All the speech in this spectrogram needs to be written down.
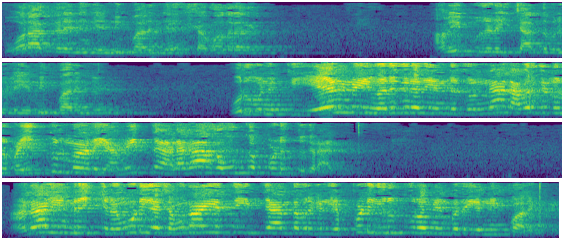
போராக்களை நீங்க எண்ணி பாருங்க சகோதரர். அமைப்புகளை சார்ந்தவர்களை எண்ணி பாருங்கள். ஒருவனுக்கு ஏழ்மை வருகிறது என்று சொன்னால் அவர்கள் ஒரு பைத்துல் மாலை அமைத்து அழகாக ஊக்கப்படுத்துகிறார்கள். ஆனால் இன்றைக்கு நம்முடைய சமுதாயத்தை சார்ந்தவர்கள் எப்படி இருக்கிறோம் என்பதை எண்ணி பாருங்கள்.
